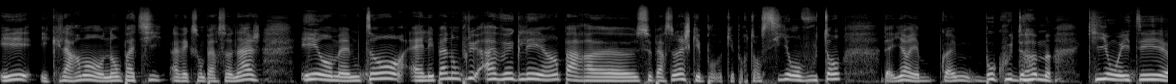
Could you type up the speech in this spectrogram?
et est clairement en empathie avec son personnage. Et en même temps, elle n'est pas non plus aveuglée hein, par euh, ce personnage qui est, qui est, pourtant si envoûtant. D'ailleurs, il y a quand même beaucoup d'hommes qui ont été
